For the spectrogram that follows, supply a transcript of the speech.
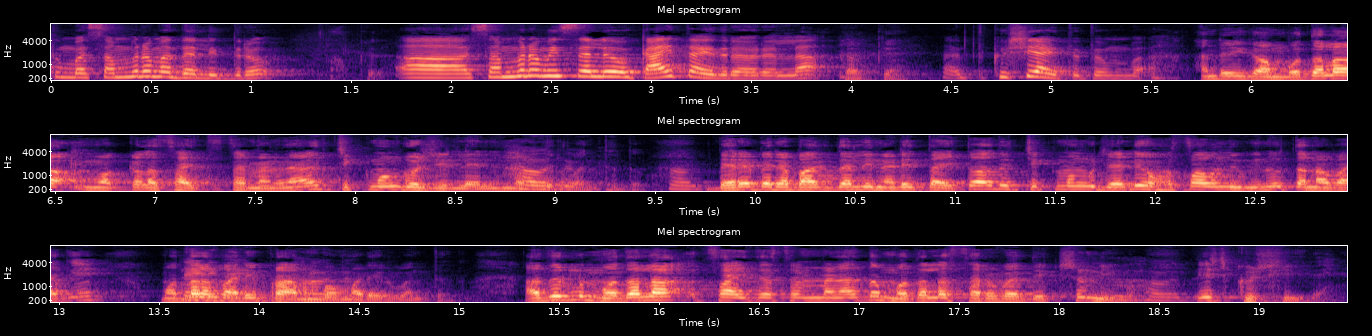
ತುಂಬಾ ಸಂಭ್ರಮದಲ್ಲಿದ್ರು. ಆ, ಸಂಭ್ರಮಿಸಲು ಕಾಯ್ತಾ ಇದ್ರು ಅವರೆಲ್ಲ. ಖುಷಿ ಆಯ್ತು ತುಂಬಾ. ಅಂದ್ರೆ ಈಗ ಮೊದಲ ಮಕ್ಕಳ ಸಾಹಿತ್ಯ ಸಮ್ಮೇಳನ ಚಿಕ್ಕಮಂಗ್ಳೂರು ಜಿಲ್ಲೆಯಲ್ಲಿ ನಡೆದಿರುವಂತದ್ದು ಬೇರೆ ಬೇರೆ ಭಾಗದಲ್ಲಿ ನಡೀತಾ ಇತ್ತು. ಅದು ಚಿಕ್ಕಮಗಳೂರು ಜಿಲ್ಲೆಯಲ್ಲಿ ಹೊಸ ಒಂದು ವಿನೂತನವಾಗಿ ಮೊದಲ ಬಾರಿ ಪ್ರಾರಂಭ ಮಾಡಿರುವಂಥದ್ದು. ಅದರಲ್ಲೂ ಮೊದಲ ಸಾಹಿತ್ಯ ಸಮ್ಮೇಳನದ ಮೊದಲ ಸರ್ವಾಧ್ಯಕ್ಷರು ನೀವು. ಎಷ್ಟು ಖುಷಿ ಇದೆ.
